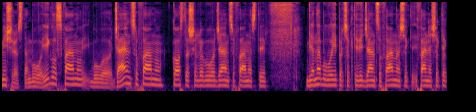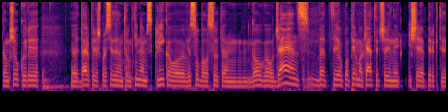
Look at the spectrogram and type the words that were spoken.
mišrios. Ten buvo Eagles fanų, buvo Giantsų fanų, Kostas šalia buvo Giantsų fanas, tai viena buvo ypač aktyvi Giantsų fana, šiek fanė šiek tiek anksčiau, kuri dar prieš prasidedant rungtynėms klykavo visų balsų ten Go Go Giants, bet jau po pirmo ketvirčio jinai išėjo pirkti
